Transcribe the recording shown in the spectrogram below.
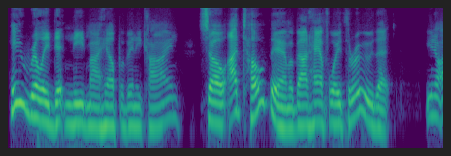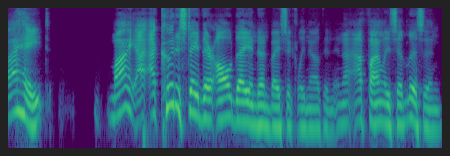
he really didn't need my help of any kind. So I told them about halfway through that, you know, I hate my, I, I could have stayed there all day and done basically nothing. And I, I finally said, listen,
